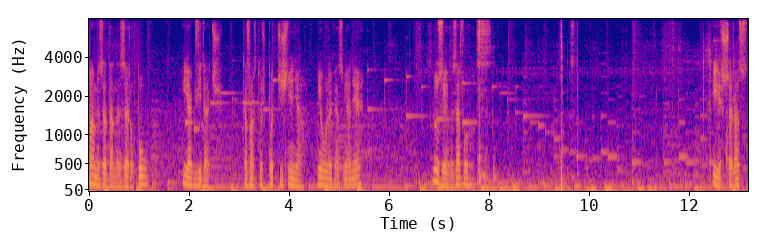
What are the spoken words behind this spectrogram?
Mamy zadane 0,5 i jak widać ta wartość podciśnienia nie ulega zmianie. Luzujemy zawór. I jeszcze raz.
